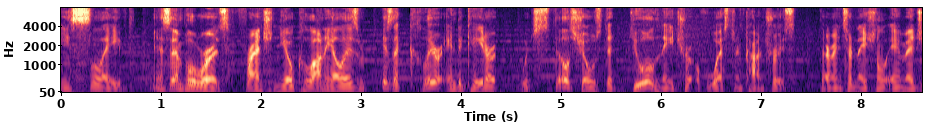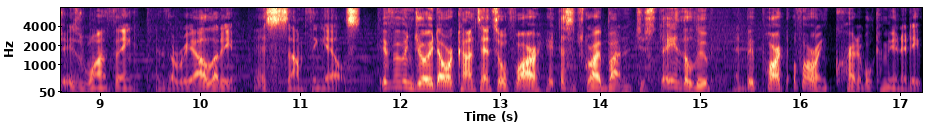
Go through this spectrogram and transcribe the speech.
enslaved. In simple words, French neocolonialism is a clear indicator which still shows the dual nature of Western countries. Their international image is one thing, and the reality is something else. If you've enjoyed our content so far, hit the subscribe button to stay in the loop and be part of our incredible community.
